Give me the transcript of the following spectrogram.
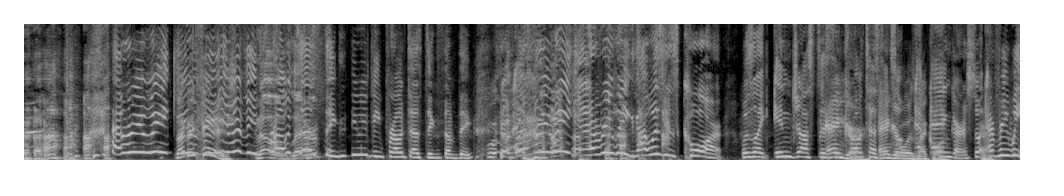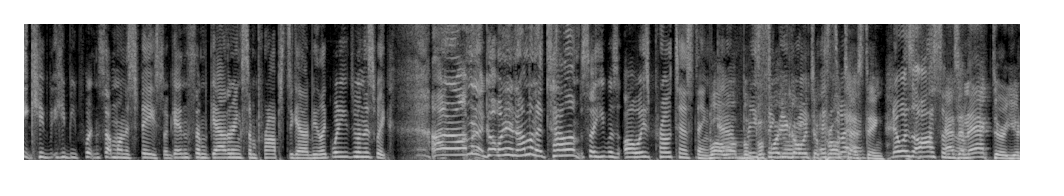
every week, Let he me would be- He would be No, let her- protesting. He would be protesting something. So every week, every week, that was his core. Was like injustice Anger. and protesting. Anger so, was my a- core. Anger. So Right. every week he'd he'd be putting something on his face or getting some gathering some props together. And be like, "What are you doing this week?" I don't know. I'm gonna go in. I'm gonna tell him. So he was always protesting. Well, well, but before you go week. into I swear. protesting, that was awesome. As an actor, you're,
